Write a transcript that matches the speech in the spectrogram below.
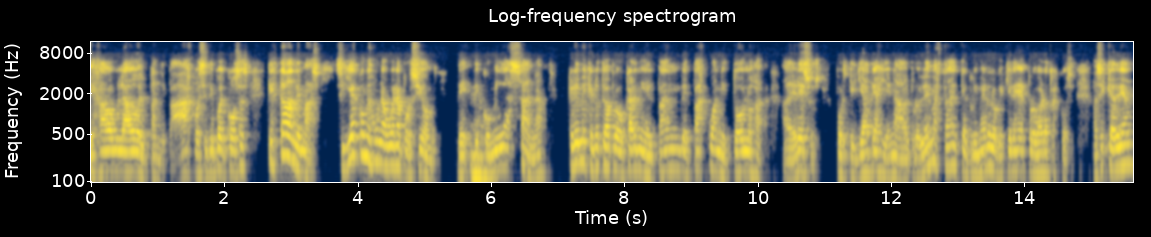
dejaba a un lado el pan de Pascua, ese tipo de cosas que estaban de más. Si ya comes una buena porción de, de comida sana, créeme que no te va a provocar ni el pan de Pascua ni todos los aderezos, porque ya te has llenado. El problema está en que el primero lo que quieres es probar otras cosas. Así que Adrián,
